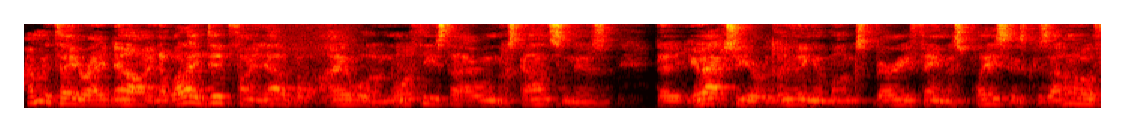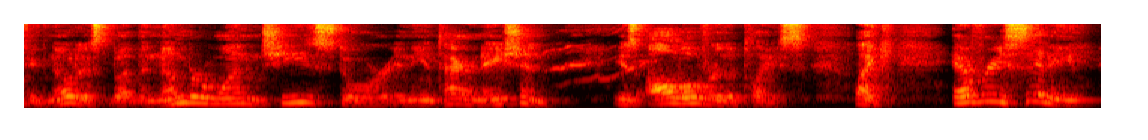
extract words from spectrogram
I'm going to tell you right now. And what I did find out about Iowa, Northeast Iowa, and Wisconsin is that you actually are living amongst very famous places. Because I don't know if you've noticed, but the number one cheese store in the entire nation is all over the place. Like every city,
